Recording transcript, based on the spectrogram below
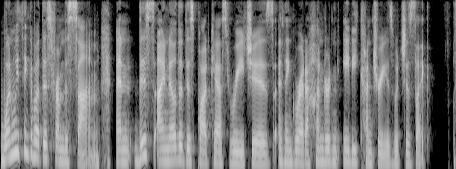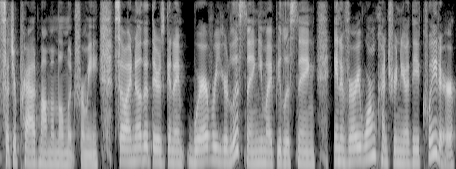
when we think about this from the sun, and this, I know that this podcast reaches, I think we're at 180 countries, which is like such a proud mama moment for me. So I know that there's going to, wherever you're listening, you might be listening in a very warm country near the equator.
